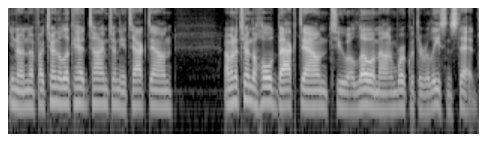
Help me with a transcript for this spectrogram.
you know, and if I turn the look ahead time, turn the attack down, I'm going to turn the hold back down to a low amount and work with the release instead.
